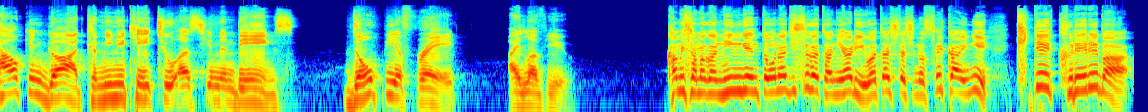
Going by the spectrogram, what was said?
How can God communicate to us human beings? Don't be afraid. I love you. 神様が人間と同じ姿にあり私たちの世界に来てくれれば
